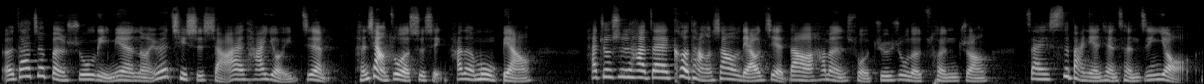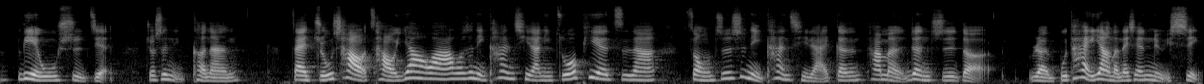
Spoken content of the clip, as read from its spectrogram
而在这本书里面呢，因为其实小爱她有一件很想做的事情，她的目标，她就是她在课堂上了解到他们所居住的村庄。在四百年前，曾经有猎巫事件，就是你可能在煮草草药啊，或是你看起来你左撇子啊，总之是你看起来跟他们认知的人不太一样的那些女性，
